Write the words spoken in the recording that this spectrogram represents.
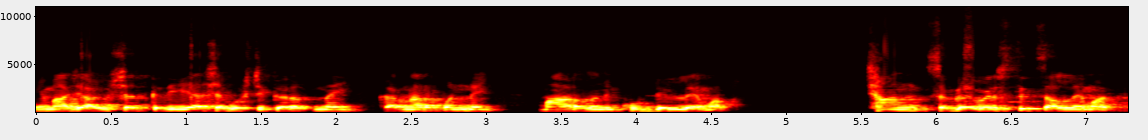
मी माझ्या आयुष्यात कधीही अशा गोष्टी करत नाही करणार पण नाही. महाराजांनी खूप दिलेलं आहे मला. छान सगळं व्यवस्थित चाललंय माझं.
